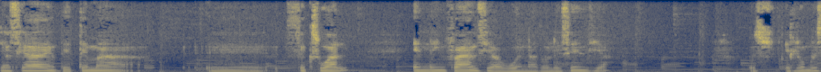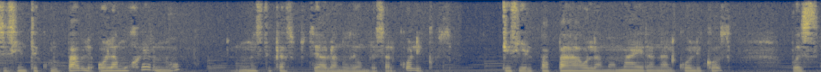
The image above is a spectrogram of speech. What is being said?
ya sea de tema eh, sexual, en la infancia o en la adolescencia, pues el hombre se siente culpable, o la mujer, ¿no? En este caso pues, estoy hablando de hombres alcohólicos, que si el papá o la mamá eran alcohólicos, pues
